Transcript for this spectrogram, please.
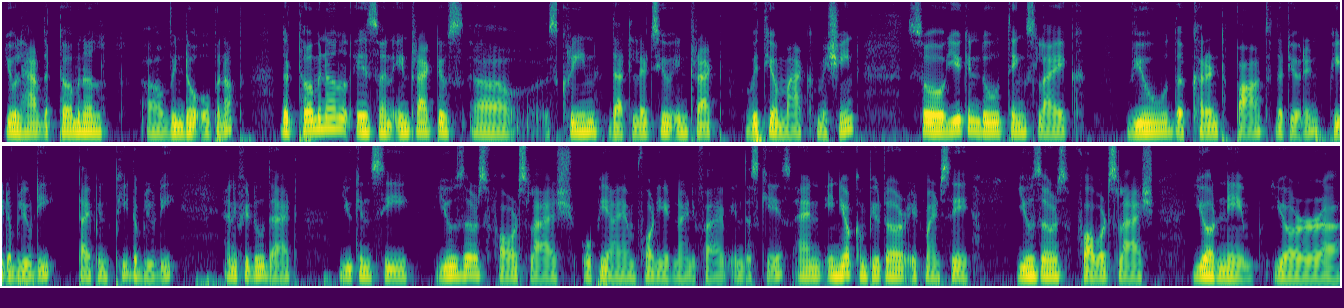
you will have the terminal uh, window open up. The terminal is an interactive uh, screen that lets you interact with your Mac machine. So you can do things like view the current path that you're in pwd type in pwd and if you do that you can see users forward slash opim 4895 in this case. And in your computer it might say users forward slash your name your uh,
